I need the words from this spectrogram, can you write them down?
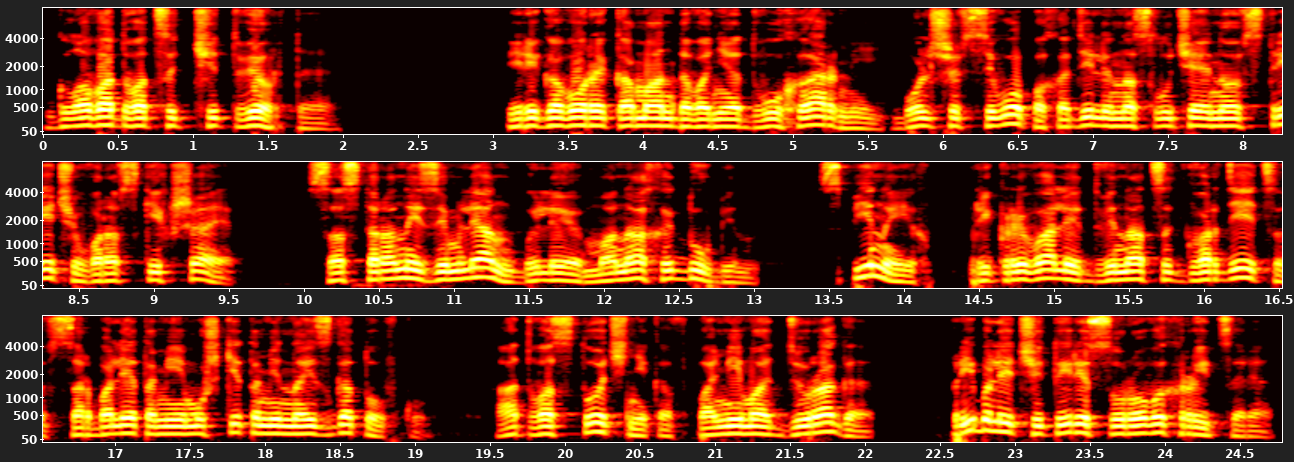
Глава 24. Переговоры командования двух армий больше всего походили на случайную встречу воровских шаек. Со стороны землян были монах и дубин. Спины их прикрывали 12 гвардейцев с арбалетами и мушкетами на изготовку. От восточников, помимо Дюрага, прибыли четыре суровых рыцаря,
